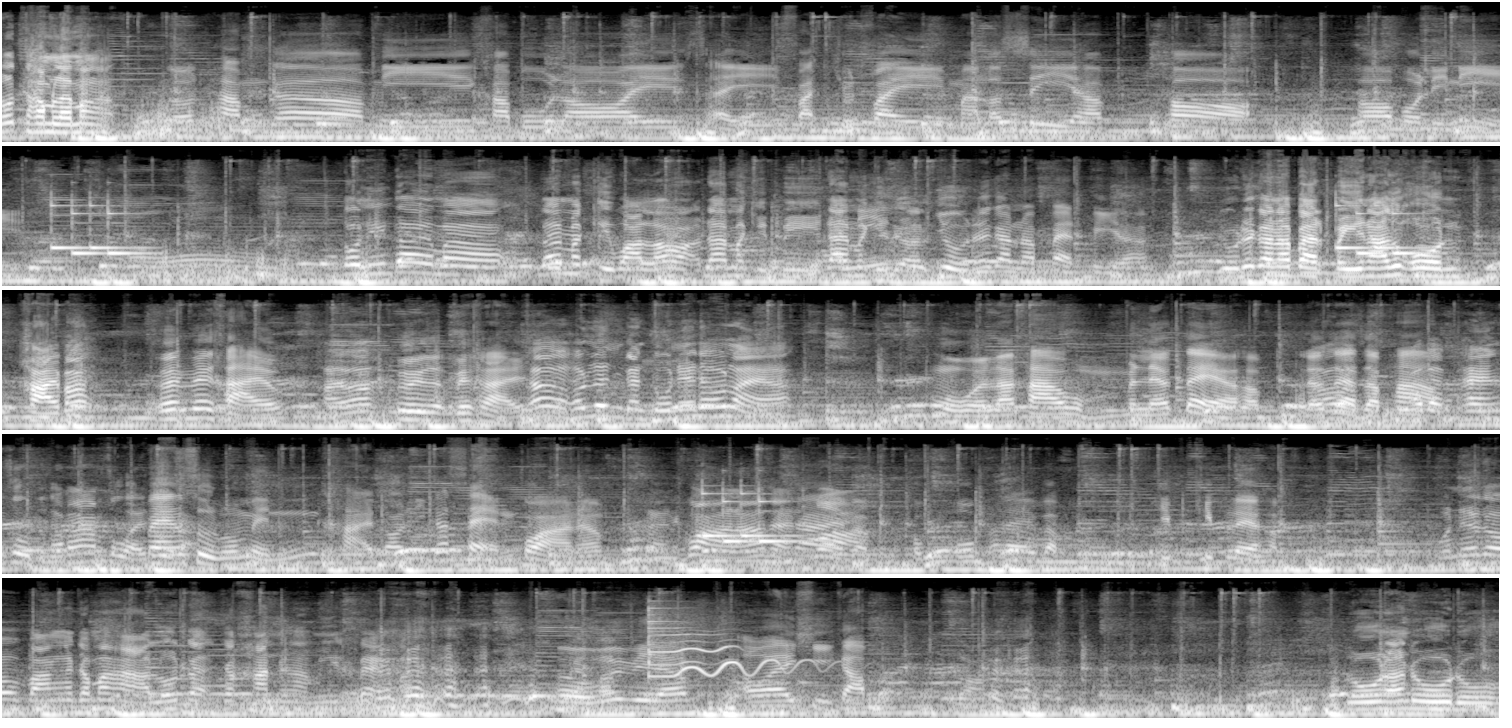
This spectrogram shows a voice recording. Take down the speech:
รถทำอะไรมั้งอะรถทำก็มีคาบูลอยใส่ปัดชุดไฟมาลอสซี่ครับ ท่อท่อโพลินีตัวนี้ได้มาได้มากี่วันแล้วอะได้มากี่ปีได้มากี่เดือน อยู่ด้วยกันมา 8 ปีแล้วครับอยู่ด้วยกันมาแปดปีนะทุกคนขายปะไม่ไม่ขายครับขายปะไม่ไม่ขาย ถ้าเขาเล่นกันตัวนี้เท่าไหร่อะ โหราคาผมมันแล้วแต่ครับ แล้วแต่สภาพเอแบบแพงสุดสภาพสวยแปลงสูตรผมเห็นขายตอนนี้ก็แสนกว่านะครับแสนกว่านะแสนใช่กว่าแบบครบๆอะไรแบบคลิปคลิปเลยครับวันนี้เราบางจะมาหารถอะจะคันหนึงอะมีแบ่งไหมโอ้ไม่มีแล้วเอาไว้ขี่กลับ ดูนะดูดู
